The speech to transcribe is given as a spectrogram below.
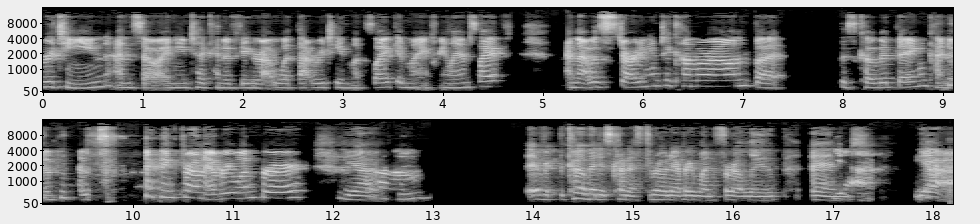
routine. And so I need to kind of figure out what that routine looks like in my freelance life. And that was starting to come around, but this COVID thing kind of has, I think, thrown everyone for yeah. Um, every, COVID has kind of thrown everyone for a loop. And yeah. yeah. yeah.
